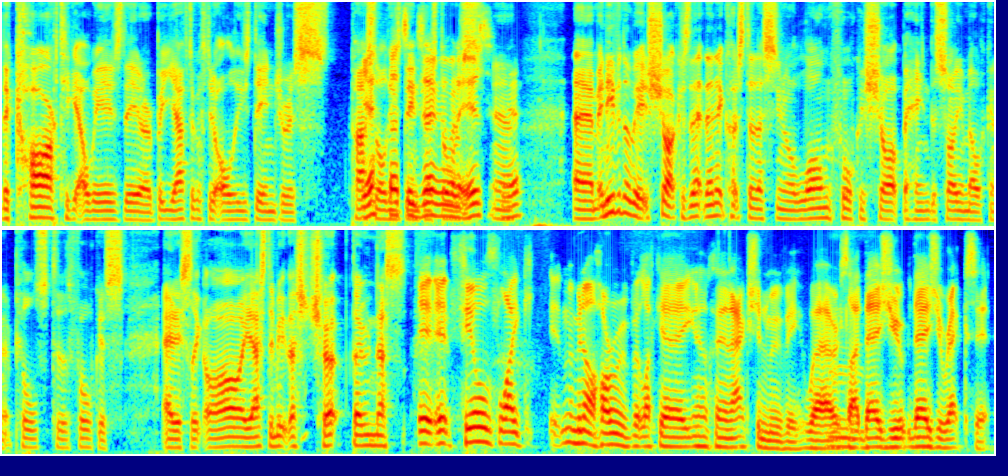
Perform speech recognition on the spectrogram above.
the car to get away is there, but you have to go through all these dangerous past Yeah, all these that's dangerous exactly what it doors. is, yeah. Um, and even the way it's shot, because then, it cuts to this, you know, long focus shot behind the soy milk, and it pulls to the focus, and it's like, oh, he has to make this trip down this It, it feels like maybe not a horror movie, but like a you know like an action movie where it's Mm. like there's your there's your exit.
